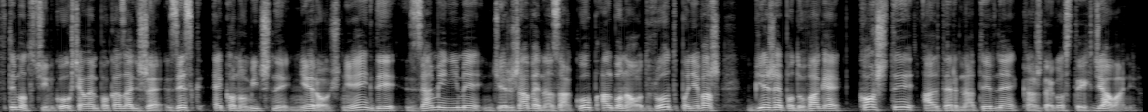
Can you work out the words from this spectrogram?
W tym odcinku chciałem pokazać, że zysk ekonomiczny nie rośnie, gdy zamienimy dzierżawę na zakup albo na odwrót, ponieważ bierze pod uwagę koszty alternatywne każdego z tych działań.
